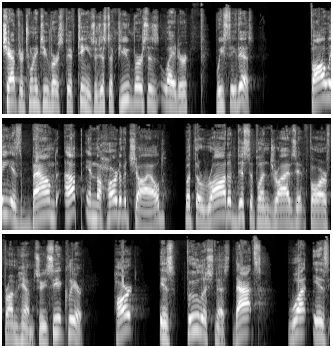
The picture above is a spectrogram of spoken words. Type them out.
chapter 22, verse 15. So just a few verses later, we see this Folly is bound up in the heart of a child, but the rod of discipline drives it far from him. So you see it clear. Heart is foolishness. That's what is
